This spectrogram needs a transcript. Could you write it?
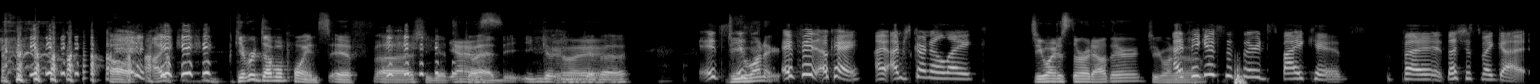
Oh, I give her double points if uh, she gets. Go ahead. You can give. You can give a. it's Do you want to? if it okay, I, I'm just gonna like Do you want to just throw it out there? Do you want? I think it's the third Spy Kids, but that's just my gut.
